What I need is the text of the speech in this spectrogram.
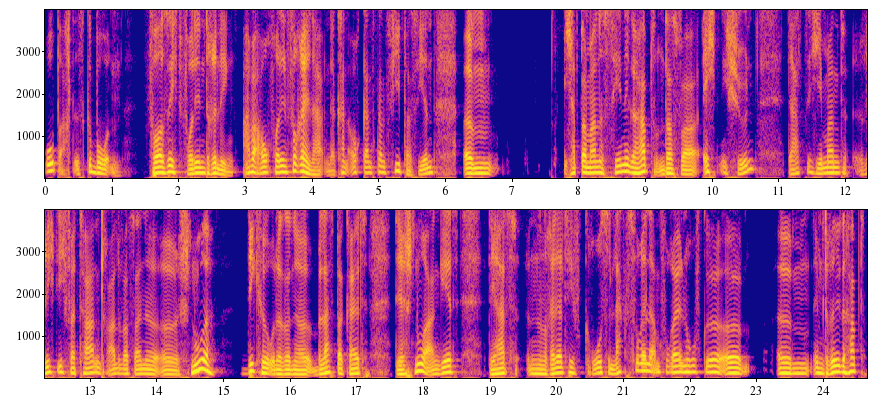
Obacht ist geboten. Vorsicht vor den Drillingen, aber auch vor den Forellenhaken. Da kann auch ganz, ganz viel passieren. Ähm, ich habe da mal eine Szene gehabt und das war echt nicht schön. Da hat sich jemand richtig vertan, gerade was seine äh, Schnurdicke oder seine Belastbarkeit der Schnur angeht. Der hat eine relativ große Lachsforelle am Forellenhof ge, äh, ähm, im Drill gehabt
